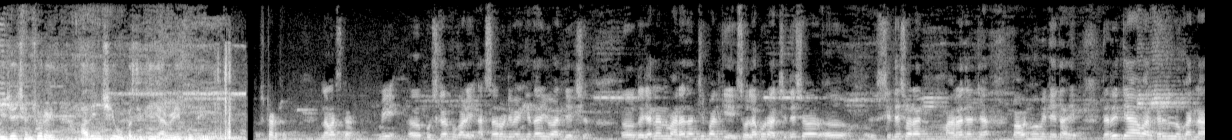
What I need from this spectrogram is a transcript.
विजय छंचुरे आदींची उपस्थिती यावेळी होती. स्टार्ट कर नमस्कार. मी पुष्कर फुकाळे आस्था रोटी बँकेचा युवा अध्यक्ष गजानन महाराजांची पालखी सोलापुरात सिद्धेश्वर सिद्धेश्वर महाराजांच्या पावनभूमीत येत आहे. तरी त्या वारकरी लोकांना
